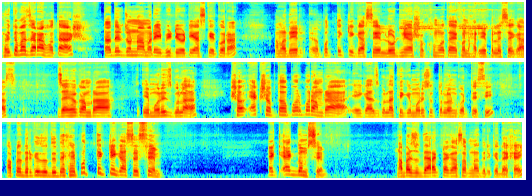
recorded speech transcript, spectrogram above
হয়তোবা যারা হতাশ, তাদের জন্য আমার এই ভিডিওটি আজকে করা। আমাদের প্রত্যেকটি গাছে লোড নেওয়ার সক্ষমতা এখন হারিয়ে ফেলেছে গাছ। যাই হোক, আমরা এই মরিচগুলা সব এক সপ্তাহ পর পর আমরা এই গাছগুলা থেকে মরিচ উত্তোলন করতেছি। আপনাদেরকে যদি দেখাই, প্রত্যেকটি গাছে সেম এক, একদম সেম আবার যদি আরেকটা গাছ আপনাদেরকে দেখাই,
